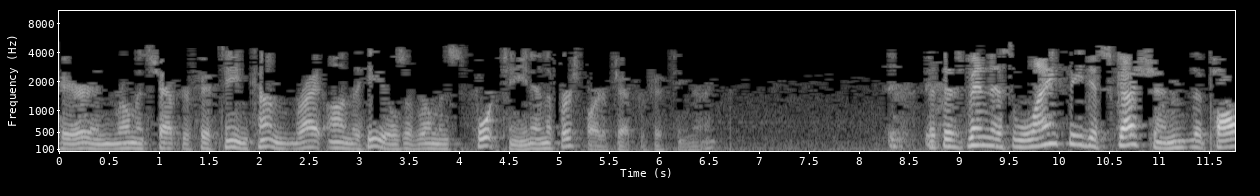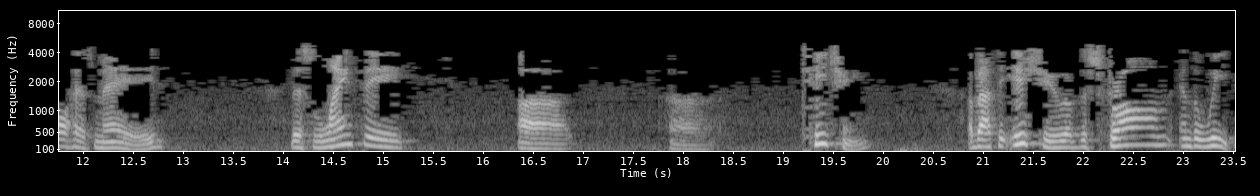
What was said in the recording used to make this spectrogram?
here in Romans chapter 15 come right on the heels of Romans 14 and the first part of chapter 15, right? That there's been this lengthy discussion that Paul has made, this lengthy uh, uh, teaching about the issue of the strong and the weak,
